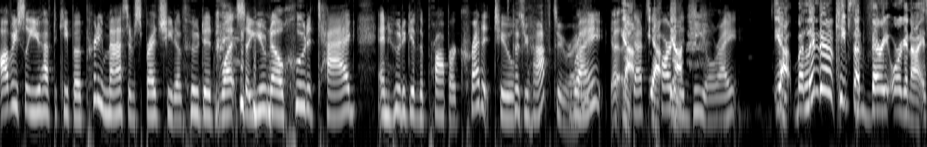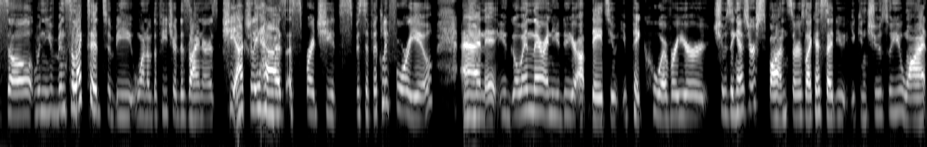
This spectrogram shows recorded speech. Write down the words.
obviously you have to keep a pretty massive spreadsheet of who did what so you know who to tag and who to give the proper credit to, because you have to, right? right? Uh, Yeah, That's yeah, part yeah. of the deal, right? Yeah, but Linda keeps that very organized. So when you've been selected to be one of the feature designers, she actually has a spreadsheet specifically for you. And it, you go in there and you do your updates. You, you pick whoever you're choosing as your sponsors. Like I said, you, you can choose who you want.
